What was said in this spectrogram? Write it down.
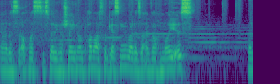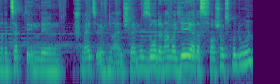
Ja, das ist auch was, das werde ich wahrscheinlich noch ein paar Mal vergessen, weil das einfach neu ist. Man Rezepte in den Schmelzöfen einstellen muss. So, dann haben wir hier ja das Forschungsmodul.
